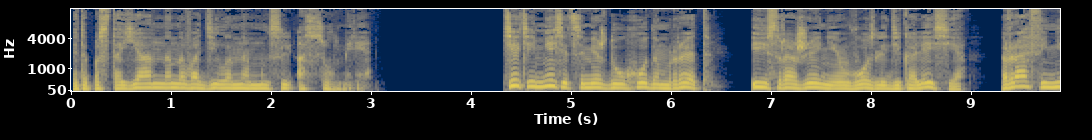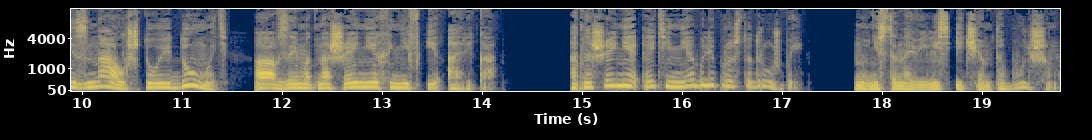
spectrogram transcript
Это постоянно наводило на мысль о Солмере. Все эти месяцы между уходом Ред и сражением возле Диколесья Рафи не знал, что и думать о взаимоотношениях Ниф и Арика. Отношения эти не были просто дружбой, но не становились и чем-то большим.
